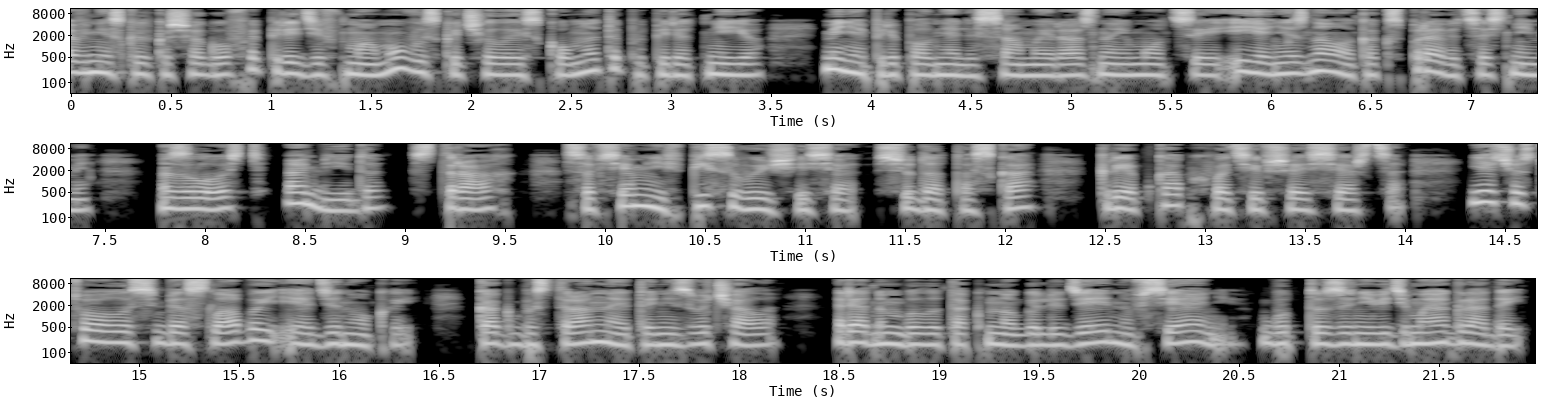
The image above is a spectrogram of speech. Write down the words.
В несколько шагов, опередив маму, выскочила из комнаты поперед нее. Меня переполняли самые разные эмоции, и я не знала, как справиться с ними. Злость, обида, страх, совсем не вписывающаяся сюда тоска, крепко обхватившее сердце. Я чувствовала себя слабой и одинокой. Как бы странно это ни звучало. Рядом было так много людей, но все они, будто за невидимой оградой,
